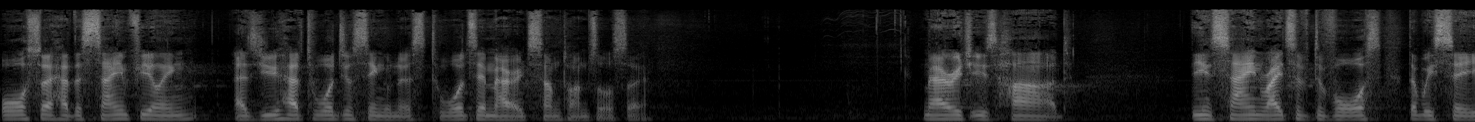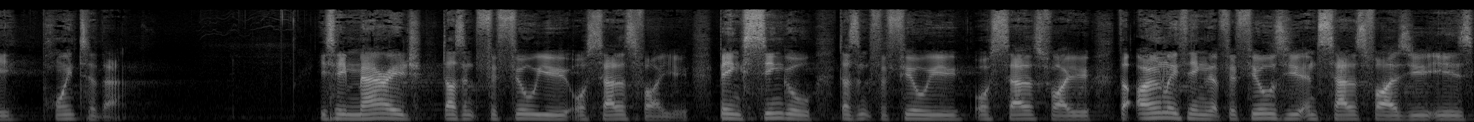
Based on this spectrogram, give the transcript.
also have the same feeling as you have towards your singleness, towards their marriage sometimes also. Marriage is hard. The insane rates of divorce that we see point to that. You see, marriage doesn't fulfill you or satisfy you. Being single doesn't fulfill you or satisfy you. The only thing that fulfills you and satisfies you is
